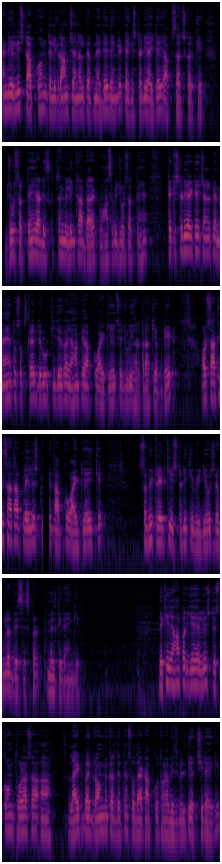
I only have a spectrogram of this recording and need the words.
एंड ये लिस्ट आपको हम टेलीग्राम चैनल पे अपने दे देंगे टेक स्टडी आईटीआई आप सर्च करके जुड़ सकते हैं, या डिस्क्रिप्शन में लिंक है, आप डायरेक्ट वहाँ से भी जुड़ सकते हैं। टेक स्टडी आई चैनल पर नए हैं तो सब्सक्राइब ज़रूर कीजिएगा, यहाँ पर आपको आईटीआई से जुड़ी हर तरह की अपडेट और साथ ही साथ आप प्लेलिस्ट में तो आपको आईटीआई के सभी ट्रेड की स्टडी की वीडियोज़ रेगुलर बेसिस पर मिलती रहेंगी। देखिए यहाँ पर यह है लिस्ट इसको हम थोड़ा सा आ, लाइट बैकग्राउंड में कर देते हैं सो दैट आपको थोड़ा विजिबिलिटी अच्छी रहेगी।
